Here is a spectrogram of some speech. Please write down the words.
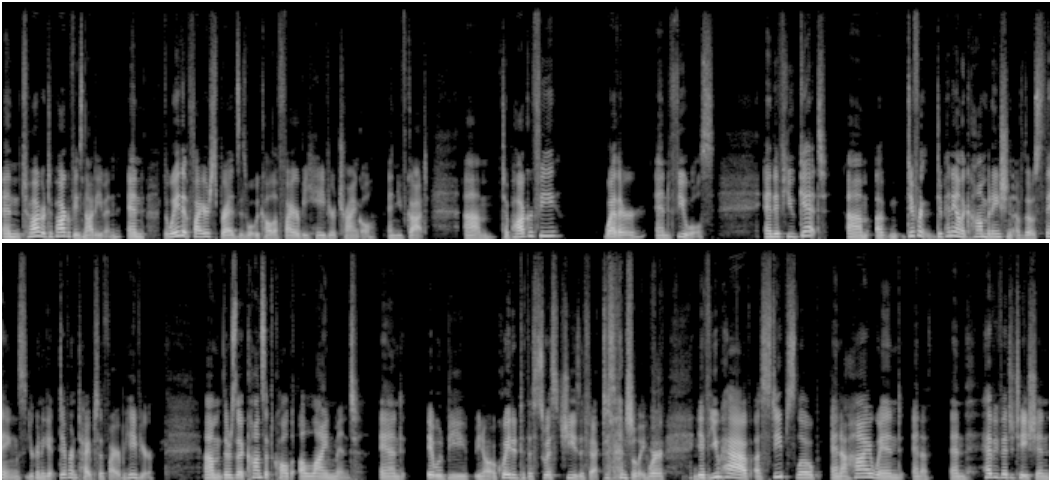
and topography is not even. And the way that fire spreads is what we call a fire behavior triangle. And you've got um, topography, weather, and fuels. And if you get um, a different, depending on the combination of those things, you're going to get different types of fire behavior. Um, there's a concept called alignment, and it would be, you know, equated to the Swiss cheese effect, essentially, where if you have a steep slope and a high wind and a and heavy vegetation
